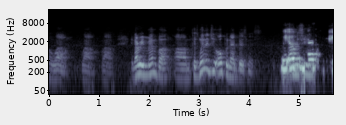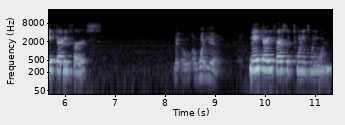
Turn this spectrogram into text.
Oh wow. Wow, wow. And I remember, because um, when did you open that business? We opened May 31st. May, uh, what year? May 31st of 2021.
